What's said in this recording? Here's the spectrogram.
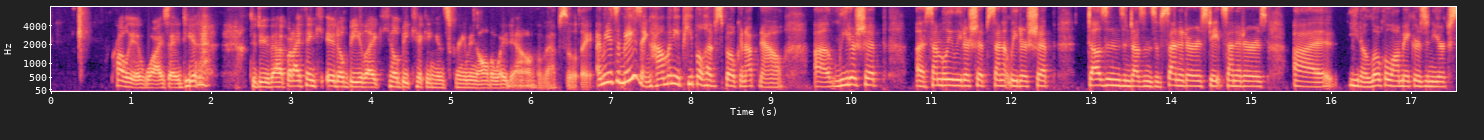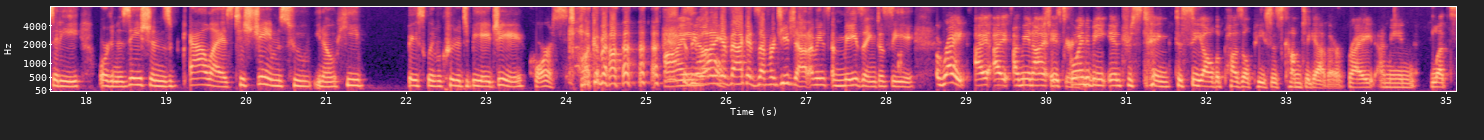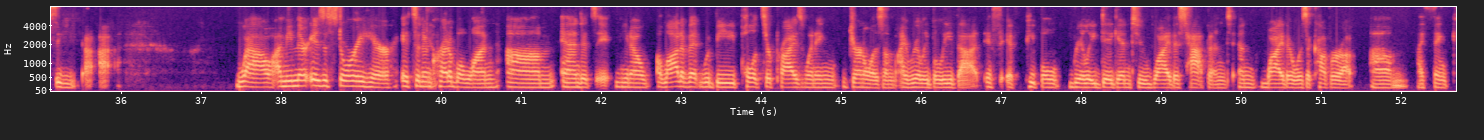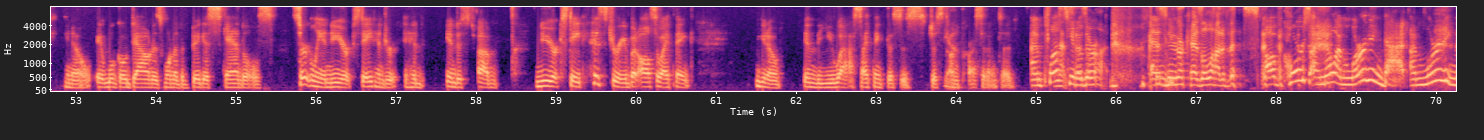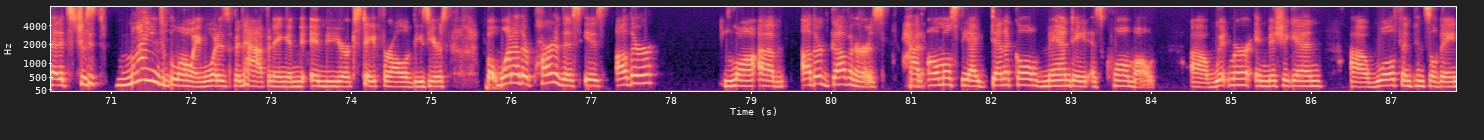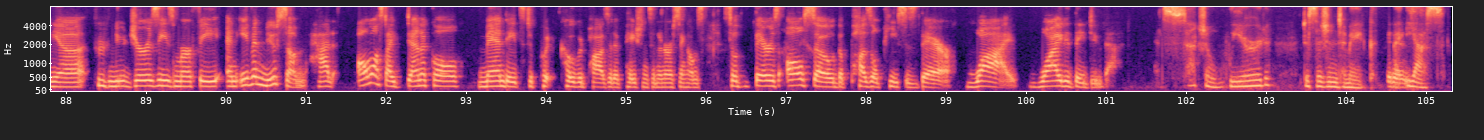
probably a wise idea to do that. But I think it'll be like he'll be kicking and screaming all the way down. Oh, absolutely. I mean, it's amazing how many people have spoken up now. Uh, leadership, assembly leadership, Senate leadership, dozens and dozens of senators, state senators, uh, you know, local lawmakers in New York City, organizations, allies. Tish James, who you know he basically recruited to BAG. Of course. Talk about because he wanted to get back at Zephyr Teachout. Out. I mean, it's amazing to see. Right. I I, I mean, I, it's going to be interesting to see all the puzzle pieces come together. Right. I mean, let's see. I, Wow. I mean, there is a story here. It's an incredible one. Um, and it's, it, you know, a lot of it would be Pulitzer Prize winning journalism. I really believe that if, if people really dig into why this happened and why there was a cover up, um, I think, you know, it will go down as one of the biggest scandals, certainly in New York State, in, um, New York State history, but also I think, you know, in the US. I think this is just yeah. unprecedented. And plus, and you know, there and New York has a lot of this. of course, I know I'm learning that. I'm learning that it's just mind blowing what has been happening in, in New York State for all of these years. But one other part of this is other law, um, other governors had almost the identical mandate as Cuomo. Uh, Whitmer in Michigan, uh, Wolf in Pennsylvania, hmm. New Jersey's Murphy, and even Newsom had almost identical mandates to put COVID positive patients into nursing homes. So there's also the puzzle pieces there. Why? Why did they do that? It's such a weird decision to make. It is. Yes.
